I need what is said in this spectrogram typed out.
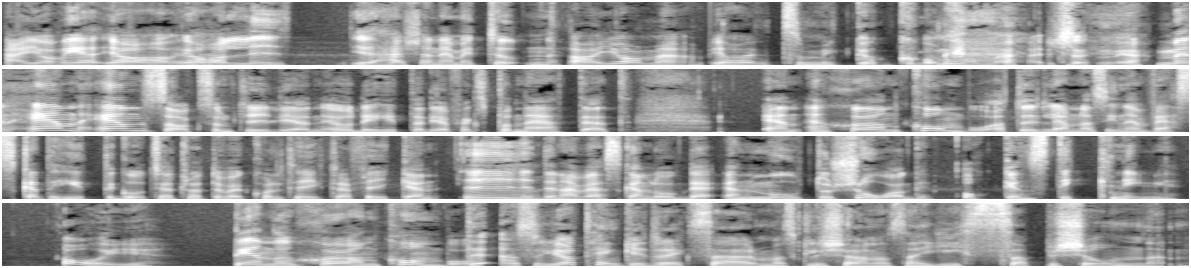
Nej, jag, vet, jag, jag har lite... Här känner jag mig tunn. Ja, jag med. Jag har inte så mycket att komma med här känner jag. Men en, en sak som tydligen, och det hittade jag faktiskt på nätet. En, en skön kombo, att det lämnas in en väska till hittegods, jag tror att det var i kollektivtrafiken. I den här väskan låg det en motorsåg och en stickning. Oj. Det är ändå en skön kombo. Det, alltså jag tänker direkt så här, om man skulle köra någon sån här gissa personen,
